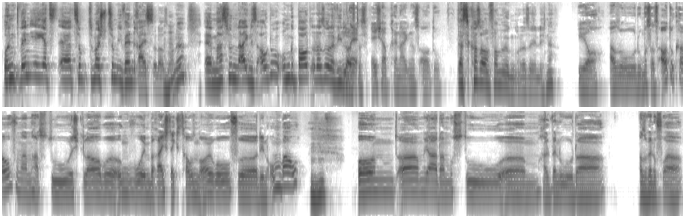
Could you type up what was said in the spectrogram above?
Und wenn ihr jetzt äh, zum, zum Beispiel zum Event reist oder so, ne? Ähm, hast du ein eigenes Auto umgebaut oder so? Oder wie läuft Nee, das? Ich habe kein eigenes Auto. Das kostet auch ein Vermögen oder so ähnlich, ne? Ja, also du musst das Auto kaufen, dann hast du, ich glaube, irgendwo im Bereich 6000 Euro für den Umbau. Und ähm, ja, dann musst du ähm, halt, wenn du da, also wenn du vorher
